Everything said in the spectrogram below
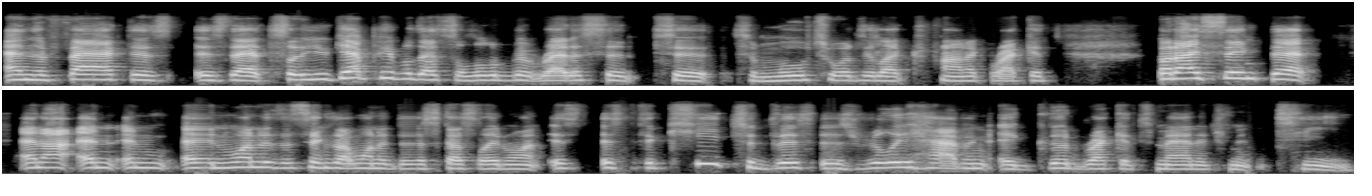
And the fact is, is that so you get people that's a little bit reticent to to move towards electronic records. But I think that and I and and and one of the things I want to discuss later on is is the key to this is really having a good records management team.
